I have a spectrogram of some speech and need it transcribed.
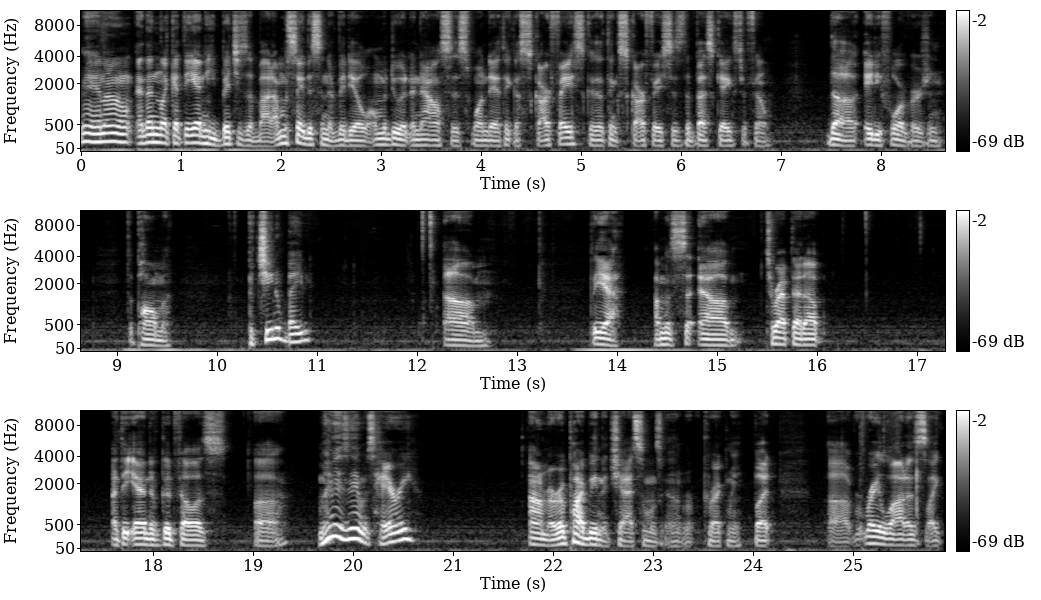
man, I don't. And then, like, at the end, he bitches about it. I'm to say this in a video. I'm to do an analysis one day, I think, of Scarface, because I think Scarface is the best gangster film. The 84 version. De Palma. Pacino, baby. Um, but yeah, I'm gonna say, um, to wrap that up. At the end of Goodfellas, uh, maybe his name was Harry. I don't remember. It'll probably be in the chat. Someone's gonna correct me. But uh, Ray Liotta's like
